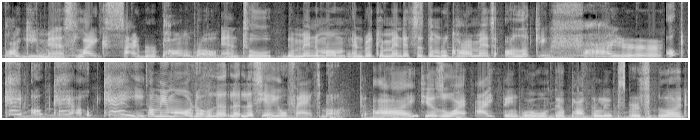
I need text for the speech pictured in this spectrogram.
buggy mess like Cyberpunk, bro. And two, the minimum and recommended system requirements are looking fire. Okay, okay, okay. Tell me more though. Let, let, us hear your facts, bro. Alright, here's why I think Werewolf the Apocalypse Earthblood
